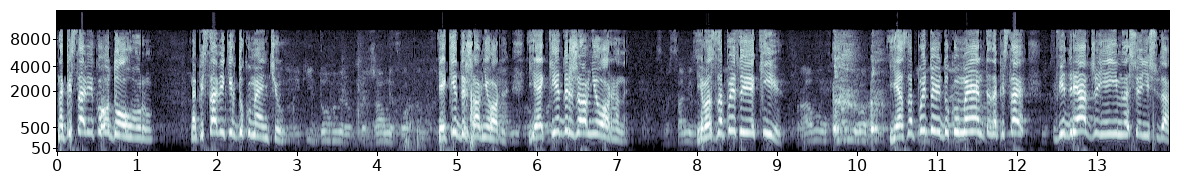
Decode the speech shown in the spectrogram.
На підставі якого договору? На підставі яких документів? Який договір в державних органах? Які державні органи? Які державні органи? Я вас запитую, які? Я запитую документи на підставі відрядження їм на сьогодні сюди.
